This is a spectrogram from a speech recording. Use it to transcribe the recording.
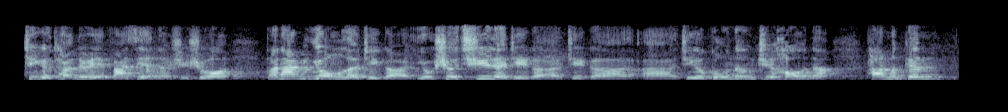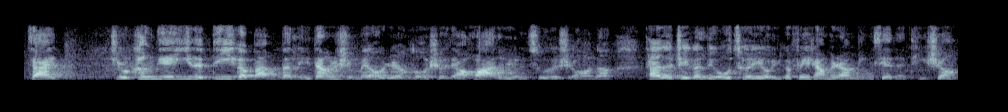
这个团队也发现呢，是说，当他们用了这个有社区的这个这个啊这个功能之后呢，他们跟在就是坑爹一的第一个版本里，当时没有任何社交化的元素的时候呢，它的这个留存有一个非常非常明显的提升，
